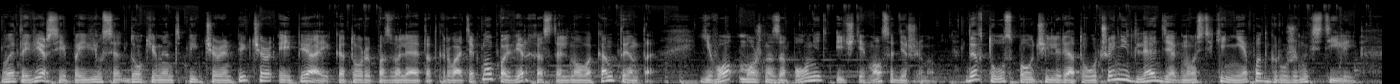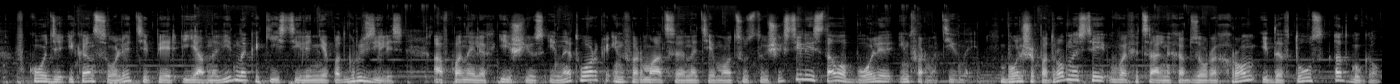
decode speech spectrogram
В этой версии появился Document Picture in Picture API, который позволяет открывать окно поверх остального контента. Его можно заполнить HTML содержимым. DevTools получили ряд улучшений для диагностики неподгруженных стилей. В коде и консоли теперь явно видно, какие стили не подгрузились, а в панелях Issues и Network информация на тему отсутствующих стилей стала более информативной. Больше подробностей в официальных обзорах Chrome и DevTools от Google.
